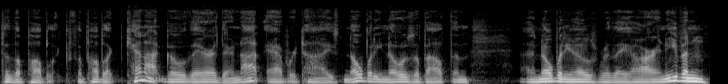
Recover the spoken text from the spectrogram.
to the public. The public cannot go there. They're not advertised. Nobody knows about them. Uh, nobody knows where they are. And even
